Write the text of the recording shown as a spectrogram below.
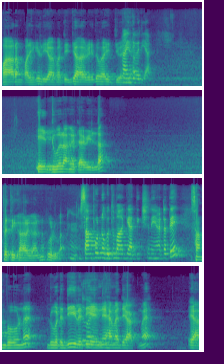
පාරම්පරික ලියාපදිංචි ආයුර්වේද වෛද්‍යවරියා. ඒ දුව ළඟට ඇවිල්ලා ප්‍රතිකාර ගන්න පුළුවන්. සම්පූර්ණ ඔබතුමාගේ අධීක්ෂණය යටතේ සම්පූර්ණ දුවට දීලා තියෙන්නේ. හැම දෙයක්ම එයා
